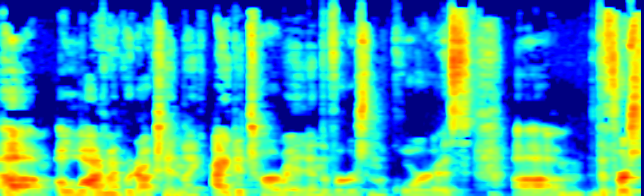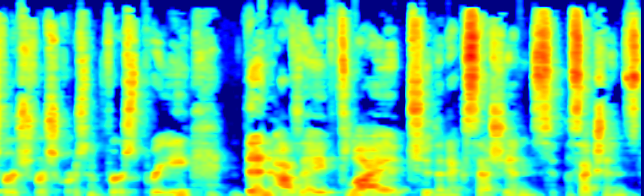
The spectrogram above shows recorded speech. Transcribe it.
um, a lot of my production, like I determine in the verse and the chorus, um, the first verse, first chorus, and first pre. Then as I fly it to the next sessions, sections,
